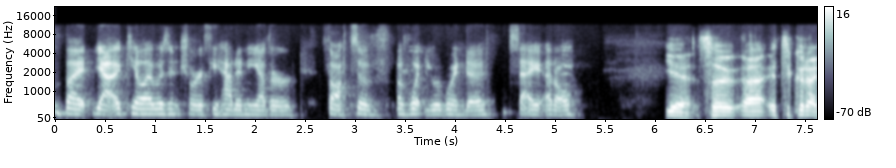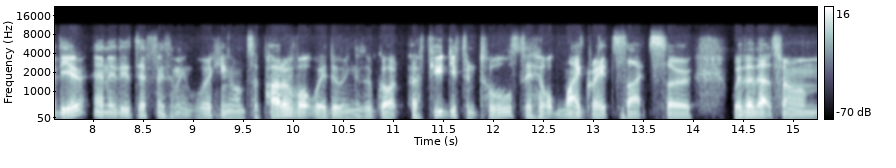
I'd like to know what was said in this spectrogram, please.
but yeah, Akil, I wasn't sure if you had any other thoughts of, of what you were going to say at all. Yeah, so uh, it's a good idea and it is definitely something we're working on. So part of what we're doing is we've got a few different tools to help migrate sites. So whether that's from,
